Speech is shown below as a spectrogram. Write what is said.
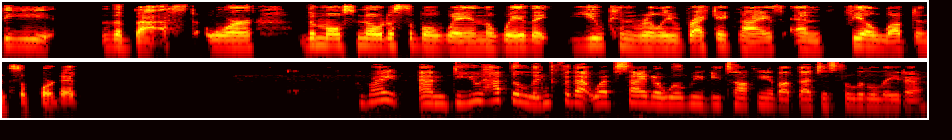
the the best or the most noticeable way in the way that you can really recognize and feel loved and supported. Right. And do you have the link for that website or will we be talking about that just a little later?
